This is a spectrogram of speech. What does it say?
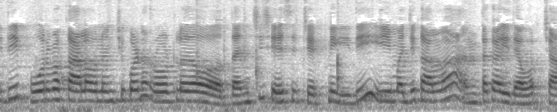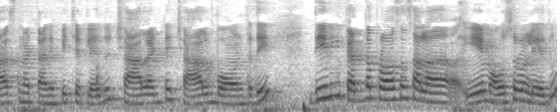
ఇది పూర్వకాలం నుంచి కూడా రోట్లో దంచి చేసే చట్నీ ఇది. ఈ మధ్యకాలంలో అంతగా ఇది ఎవరు చేస్తున్నట్టు అనిపించట్లేదు. చాలా అంటే చాలా బాగుంటుంది. దీనికి పెద్ద ప్రాసెస్ అలా ఏం అవసరం లేదు.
